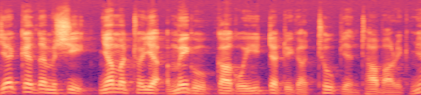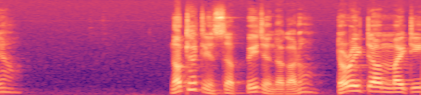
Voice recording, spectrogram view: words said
ရက်ကက်သက်မရှိညမထွက်ရအမိန့်ကိုကာကွယ်ရေးတပ်တွေကထုတ်ပြန်ထားပါရခင်ဗျာနောက်ထပ်တင်ဆက်ပေးကြတာကတော့ဒါရိုက်တာမိုက်တီ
